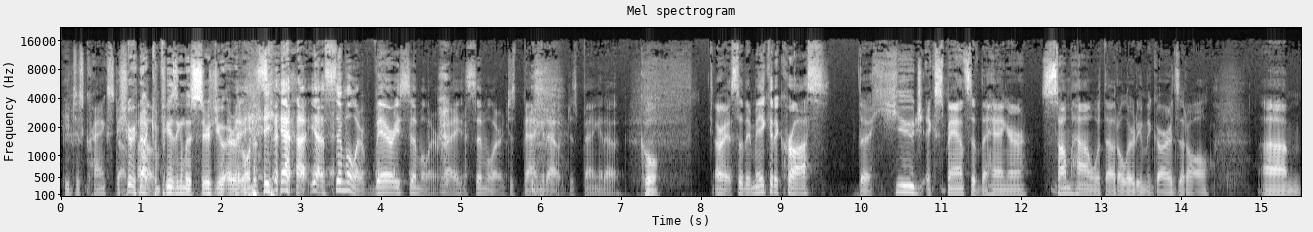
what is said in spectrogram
he just cranks stuff. sure you're not out. confusing him with Sergio Aragonés? yeah, yeah, similar, very similar, right? Similar. Just bang it out. Just bang it out. cool. All right, so they make it across the huge expanse of the hangar somehow without alerting the guards at all. Um,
